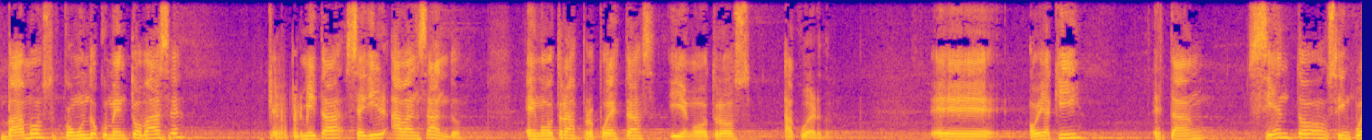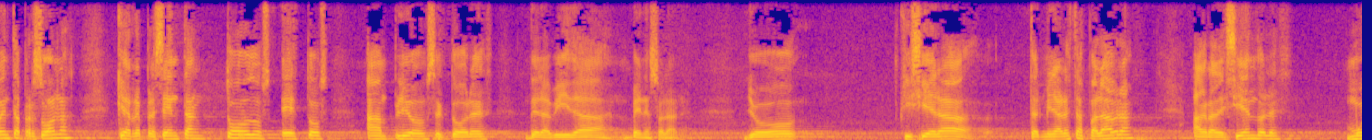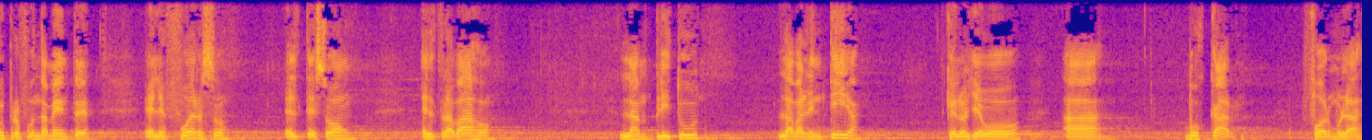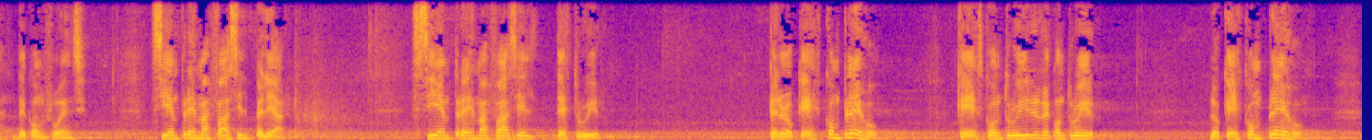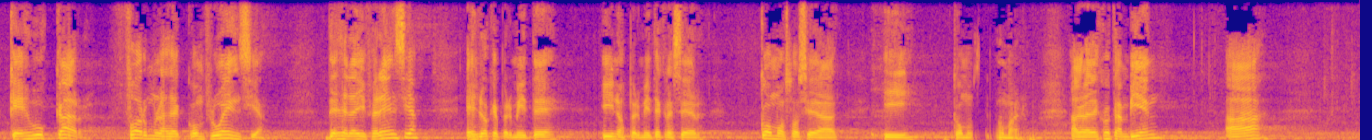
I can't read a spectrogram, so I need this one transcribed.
vamos con un documento base que nos permita seguir avanzando en otras propuestas y en otros acuerdos. Eh, hoy aquí están 150 personas que representan todos estos amplios sectores de la vida venezolana. Yo quisiera terminar estas palabras agradeciéndoles muy profundamente el esfuerzo, el tesón, el trabajo, la amplitud, la valentía que los llevó a buscar fórmulas de confluencia. Siempre es más fácil pelear, siempre es más fácil destruir, pero lo que es complejo, que es construir y reconstruir, lo que es complejo, que es buscar fórmulas de confluencia desde la diferencia, es lo que permite y nos permite crecer como sociedad y como seres humanos. Agradezco también a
